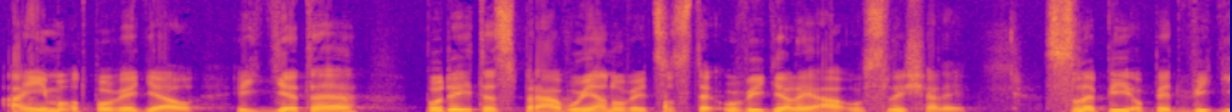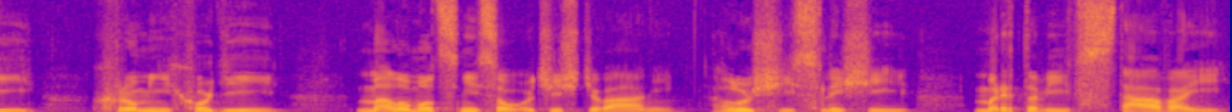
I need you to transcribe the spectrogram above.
A jim odpověděl, jděte, podejte zprávu Janovi, co jste uviděli a uslyšeli. Slepí opět vidí, chromí chodí, malomocní jsou očišťováni, hluší slyší, mrtví vstávají,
